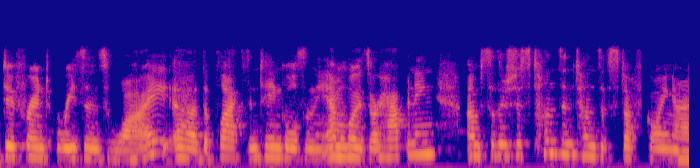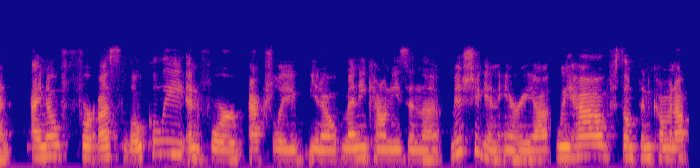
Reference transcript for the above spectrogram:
different reasons why uh, the plaques and tangles and the amyloids are happening. Um, so there's just tons and tons of stuff going on. I know for us locally and for actually, you know, many counties in the Michigan area, we have something coming up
